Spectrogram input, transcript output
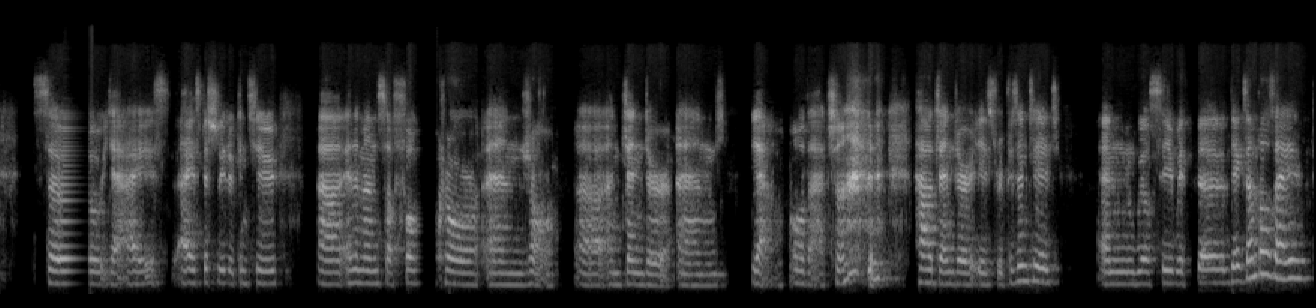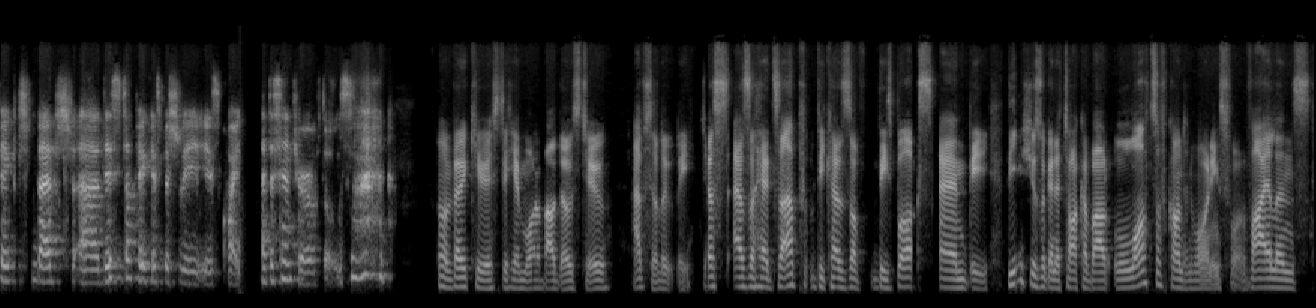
So yeah, I, I especially look into uh, elements of folklore and genre uh, and gender and yeah, all that. How gender is represented. And we'll see with the, the examples I picked that uh, this topic, especially, is quite at the center of those. oh, I'm very curious to hear more about those too. Absolutely. Just as a heads up, because of these books and the the issues we're going to talk about, lots of content warnings for violence,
